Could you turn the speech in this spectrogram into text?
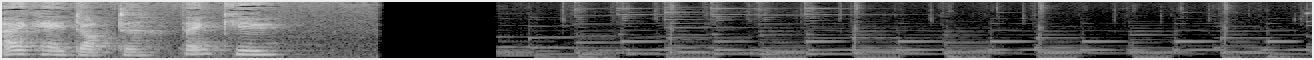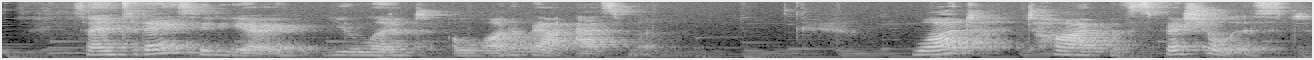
Okay, doctor, thank you. So in today's video, you learned a lot about asthma what type of specialist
